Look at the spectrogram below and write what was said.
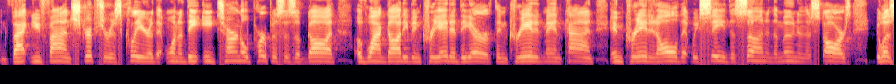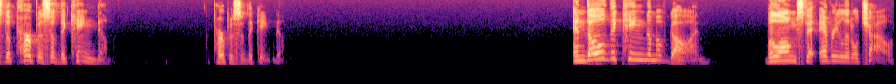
In fact, you find scripture is clear that one of the eternal purposes of God, of why God even created the earth and created mankind and created all that we see the sun and the moon and the stars, it was the purpose of the kingdom. The purpose of the kingdom. And though the kingdom of God belongs to every little child,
